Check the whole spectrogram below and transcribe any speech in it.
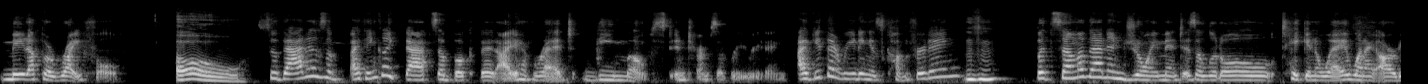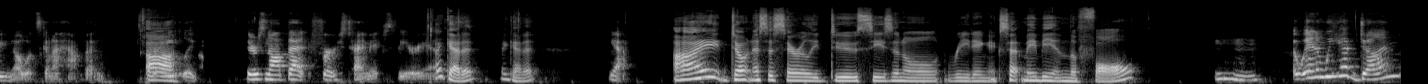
made up a rifle. Oh, So that is a I think like that's a book that I have read the most in terms of rereading. I get that reading is comforting, hmm but some of that enjoyment is a little taken away when I already know what's going to happen. Ah. Like there's not that first time experience. I get it. I get it. Yeah. I don't necessarily do seasonal reading except maybe in the fall. hmm And we have done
